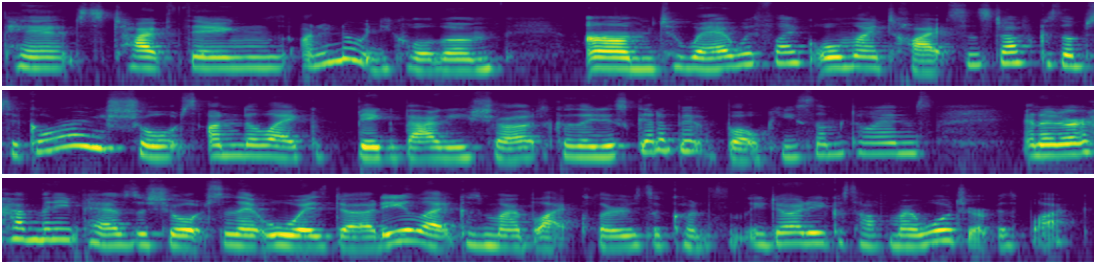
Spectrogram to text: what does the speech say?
pants type things. I don't know what you call them. Um, to wear with like all my tights and stuff because I'm sick of wearing shorts under like big baggy shirts because they just get a bit bulky sometimes and I don't have many pairs of shorts and they're always dirty like because my black clothes are constantly dirty because half my wardrobe is black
